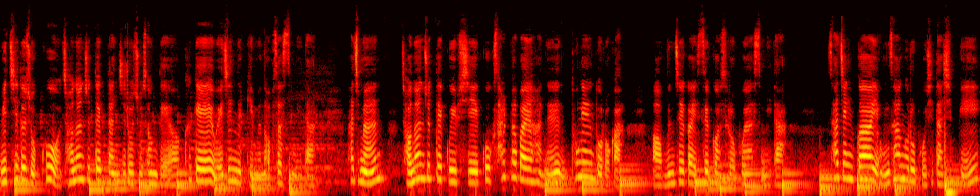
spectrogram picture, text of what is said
위치도 좋고 전원주택 단지로 조성되어 크게 외진 느낌은 없었습니다. 하지만 전원주택 구입 시 꼭 살펴봐야 하는 통행도로가 어, 문제가 있을 것으로 보였습니다. 사진과 영상으로 보시다시피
